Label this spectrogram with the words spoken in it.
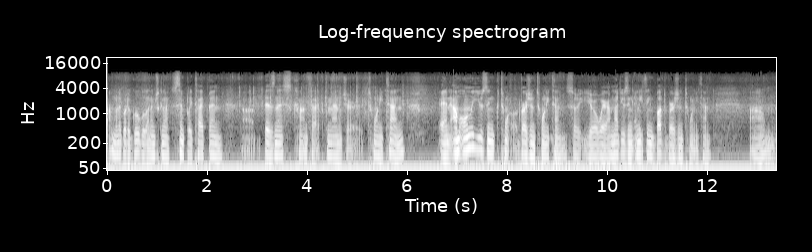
I'm going to go to Google and I'm just going to simply type in uh, Business Contact Manager 2010 and I'm only using tw version 2010 so you're aware. I'm not using anything but version 2010 um,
